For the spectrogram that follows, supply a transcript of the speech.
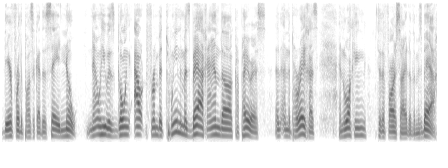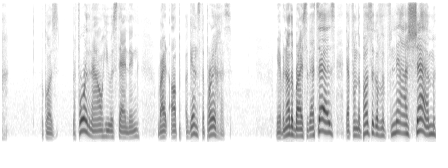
Therefore, the pasuk had to say no. Now he was going out from between the mizbeach and the kapiris and, and the parechas, and walking to the far side of the mizbeach, because before now he was standing right up against the parechas. We have another brisa that says that from the pasuk of Lifnei Hashem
